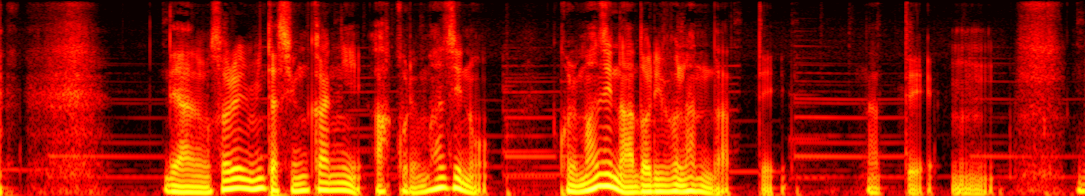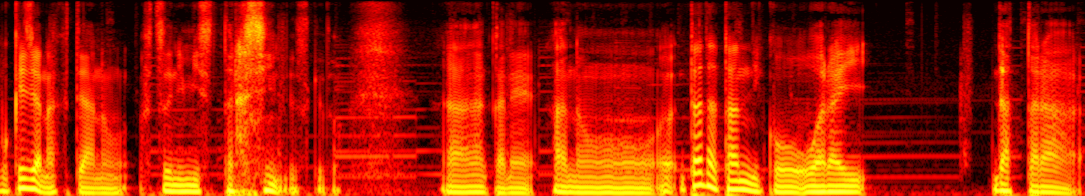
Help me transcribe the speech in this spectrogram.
で、あの、それ見た瞬間に、あ、これマジの、これマジのアドリブなんだってなって、うん。ボケじゃなくて、あの、普通にミスったらしいんですけど、あなんかね、あのーただ単にこう、お笑いだったら、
